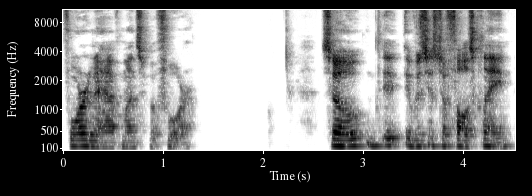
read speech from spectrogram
four and a half months before. So it, it was just a false claim.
